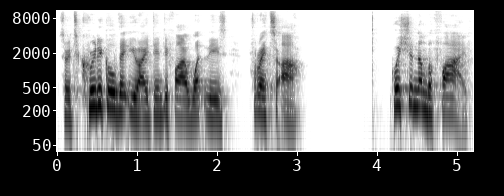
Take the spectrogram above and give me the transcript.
So it's critical that you identify what these threats are. Question number five,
